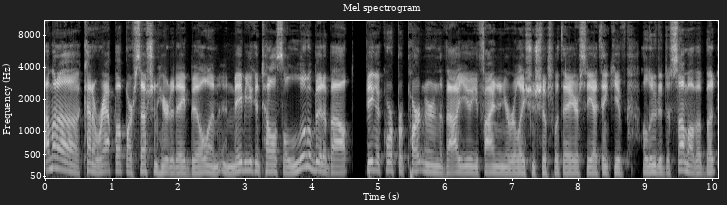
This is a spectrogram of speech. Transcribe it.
I'm going to kind of wrap up our session here today, Bill, and, and maybe you can tell us a little bit about being a corporate partner and the value you find in your relationships with ARC. I think you've alluded to some of it, but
